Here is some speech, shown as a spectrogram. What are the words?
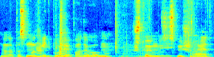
Надо посмотреть более подробно, что ему здесь мешает.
